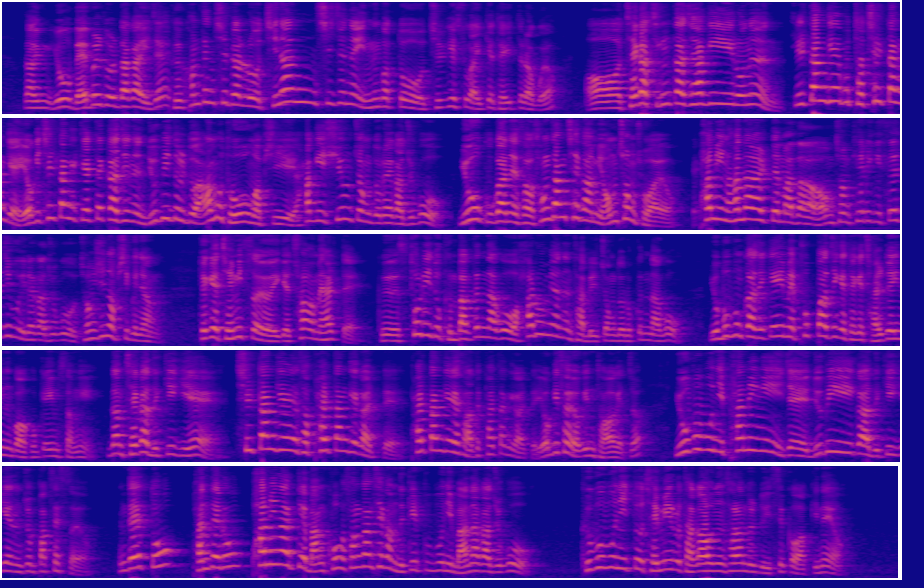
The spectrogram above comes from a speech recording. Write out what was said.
요 맵을 돌다가 이제 그 컨텐츠별로 지난 시즌에 있는 것도 즐길 수가 있게 돼 있더라고요 어, 제가 지금까지 하기로는 1단계부터 7단계, 여기 7단계 깰 때까지는 newbie들도 아무 도움 없이 하기 쉬울 정도로 해가지고 요 구간에서 성장체감이 엄청 좋아요. farming 하나 할 때마다 엄청 캐릭이 세지고 이래가지고 정신없이 그냥 되게 재밌어요. 이게 처음에 할 때. 그 스토리도 금방 끝나고 하루면은 다 밀 정도로 끝나고 요 부분까지 게임에 푹 빠지게 되게 잘 돼 있는 것 같고 게임성이 그 다음 제가 느끼기에 7단계에서 8단계 갈 때 8단계에서 아득 8단계 갈 때 여기서 여긴 더 하겠죠? 요 부분이 파밍이 이제 뉴비가 느끼기에는 좀 빡셌어요. 근데 또 반대로 파밍할 게 많고 성장체감 느낄 부분이 많아가지고 그 부분이 또 재미로 다가오는 사람들도 있을 것 같긴 해요.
